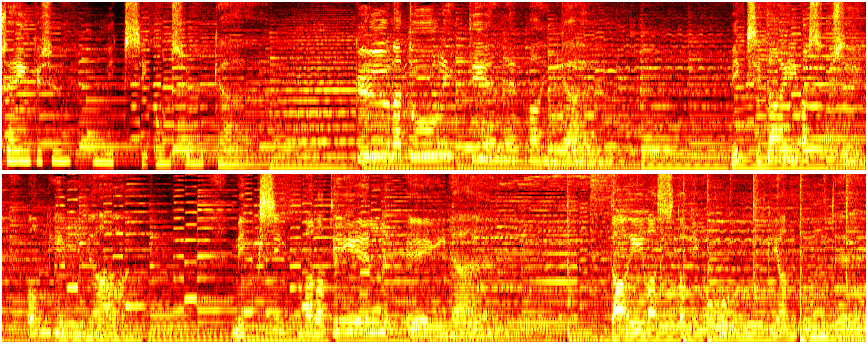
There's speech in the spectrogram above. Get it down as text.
Usein kysyn, miksi on synkkää. Kylmä tuuli tielle vain käy. Miksi taivas usein on hiljaa? Miksi valo tielle ei näy? Taivas toki kulkijan tuntee.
